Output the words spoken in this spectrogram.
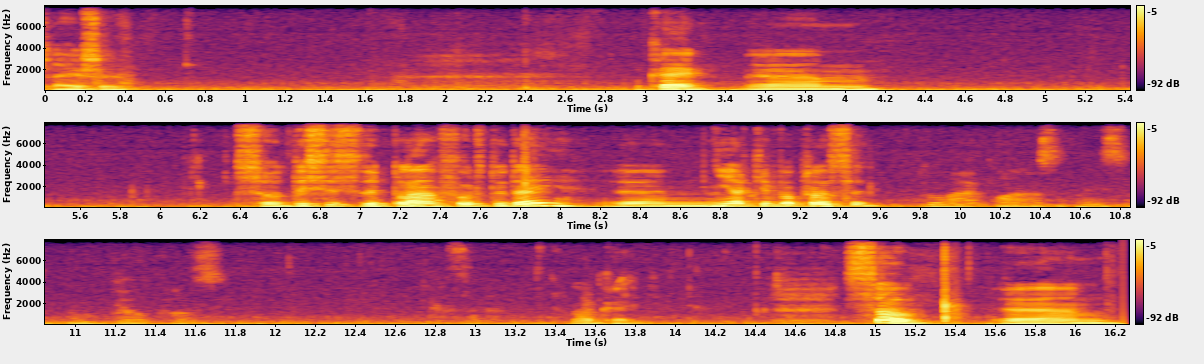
Pleasure. Okay. Um, so this is the plan for today. Um, ніякі въпроси? Това е плана за днес, ако имате въпроси. Okay. So, um,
